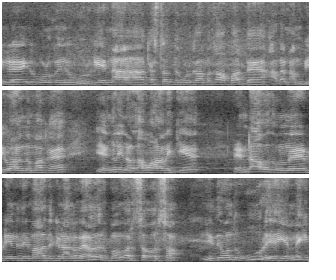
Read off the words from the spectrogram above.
எங்கள் எங்கள் ஊ எங்கள் ஊருக்கு என்ன கஷ்டத்தை கொடுக்காம காப்பாற்றேன் அதை நம்பி வாழ்ந்தமாக்க எங்களையும் நல்லா வாழ வைக்கேன். ரெண்டாவது ஒன்று எப்படின்னு தெரியுமா? அதுக்கு நாங்கள் விரதம் இருப்போம் வருஷம் வருஷம். இது வந்து ஊர் என்னைக்கு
